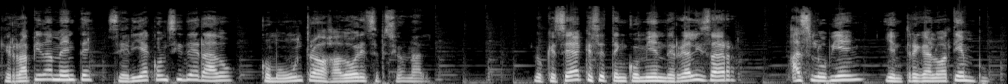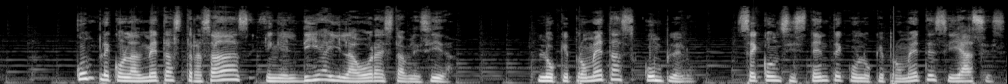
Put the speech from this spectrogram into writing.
que rápidamente sería considerado como un trabajador excepcional. Lo que sea que se te encomiende realizar, hazlo bien y entrégalo a tiempo. Cumple con las metas trazadas en el día y la hora establecida. Lo que prometas, cúmplelo. Sé consistente con lo que prometes y haces.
